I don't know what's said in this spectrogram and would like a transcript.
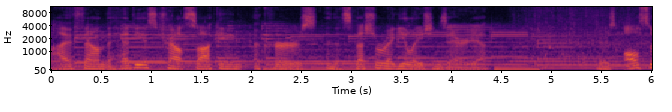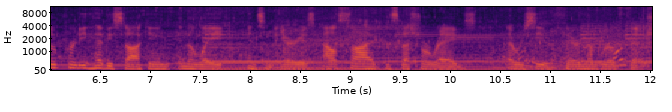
I've found the heaviest trout stocking occurs in the special regulations area there's also pretty heavy stocking in the lake and some areas outside the special regs that receive a fair number of fish.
